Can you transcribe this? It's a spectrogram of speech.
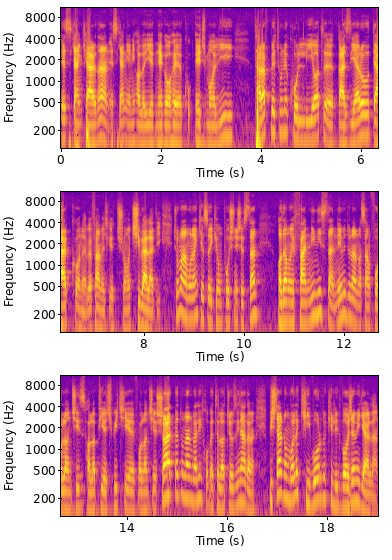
اسکن کردن اسکن یعنی حالا یه نگاه اجمالی طرف بتونه کلیات قضیه رو درک کنه بفهمش که شما چی بلدی. چون معمولا کسایی که اون پشت نشستن آدمای فنی نیستن نمی‌دونن مثلا فلان چیز حالا پی اچ پی چیه فلان چیه شاید بدونن ولی خب اطلاعات جزئی ندارن. بیشتر دنبال کیورد و کلید واژه میگردن.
